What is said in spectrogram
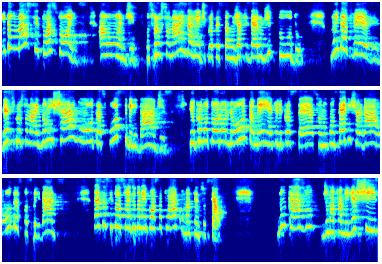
Então, nas situações aonde os profissionais da rede de proteção já fizeram de tudo, muitas vezes esses profissionais não enxergam outras possibilidades e o promotor olhou também aquele processo, não consegue enxergar outras possibilidades, nessas situações eu também posso atuar como assistente social. Num caso de uma família X,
